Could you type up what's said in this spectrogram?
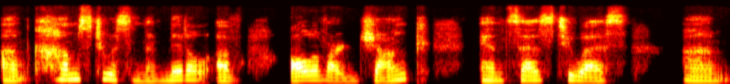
um, comes to us in the middle of all of our junk and says to us, um,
